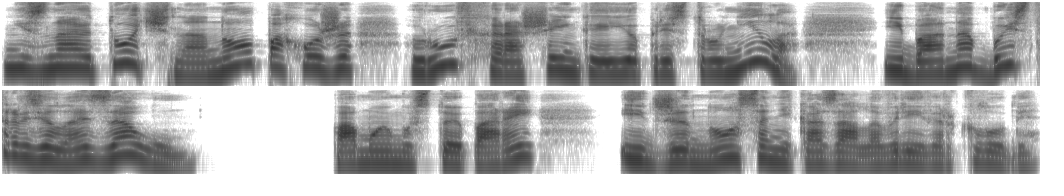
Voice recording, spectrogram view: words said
Не знаю точно, но, похоже, Руфь хорошенько ее приструнила, ибо она быстро взялась за ум. По-моему, с той поры Иджи носа не казала в ривер-клубе.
